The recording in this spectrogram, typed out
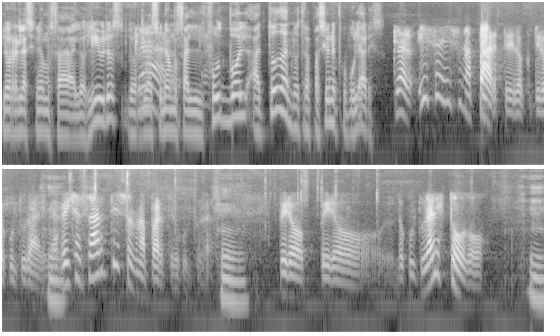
lo relacionamos a los libros, lo relacionamos al fútbol, a todas nuestras pasiones populares. Claro, esa es una parte de lo, de lo cultural. Las mm. bellas artes son una parte de lo cultural. Mm. Pero, pero lo cultural es todo. Mm.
